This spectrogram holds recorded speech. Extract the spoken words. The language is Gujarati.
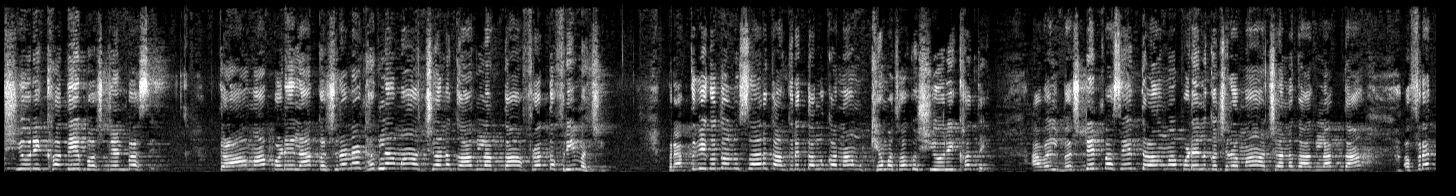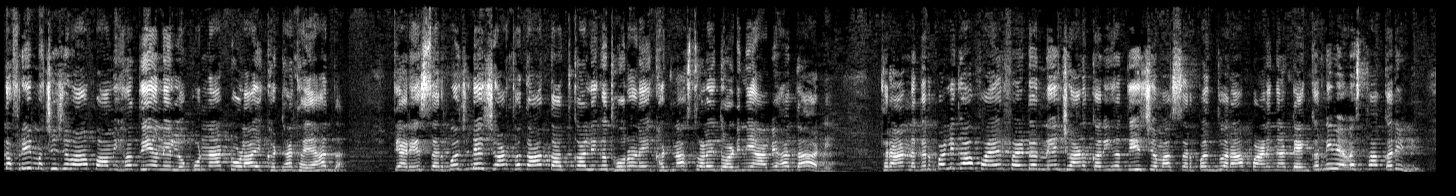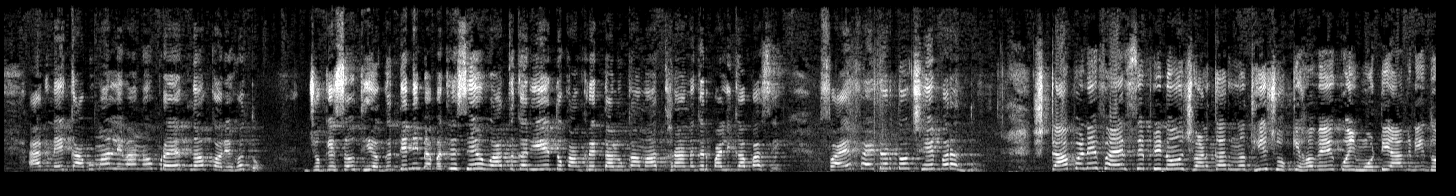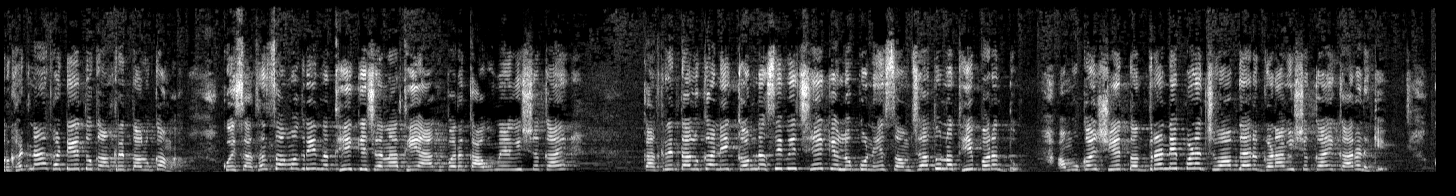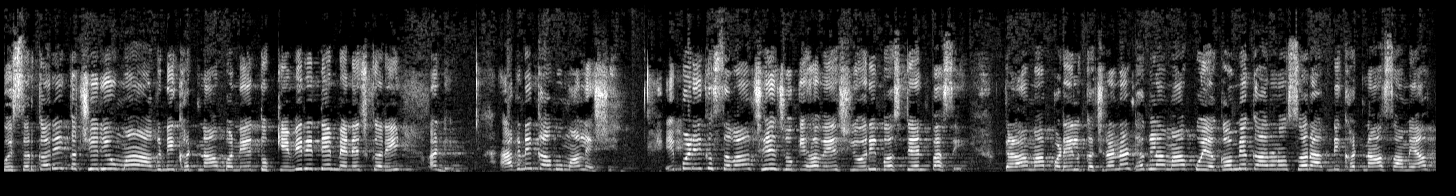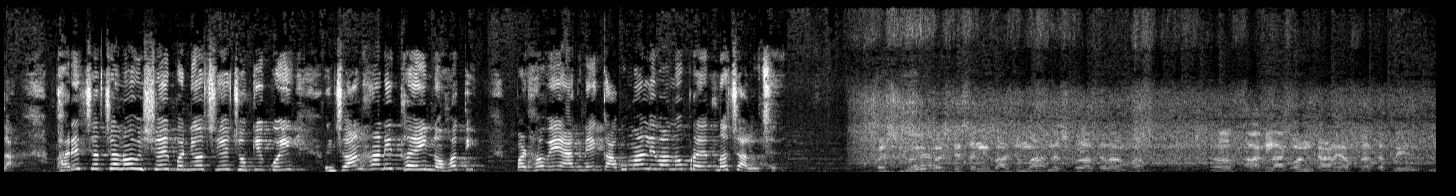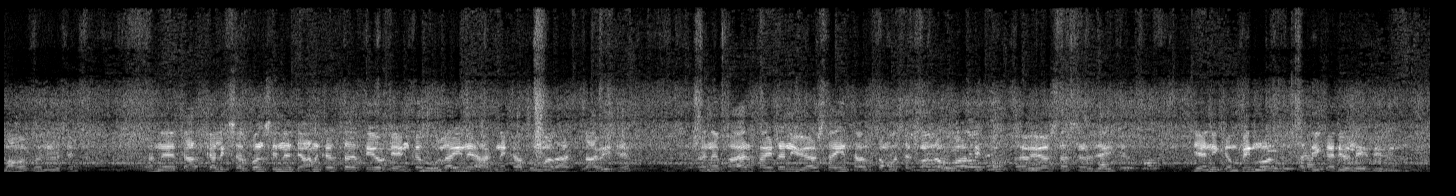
શિહોરી બસ સ્ટેન્ડ પાસે તળાવમાં પડેલા કચરાના ઢગલામાં અચાનક આગ લાગતા અફરાતફરી મચી. પ્રાપ્ત વિગતો અનુસાર કાંકરેજ તાલુકાના મુખ્ય મથક શિયોરી ખાતે આવેલ બસ સ્ટેન્ડ પાસે તળાવમાં પડેલ કચરામાં અચાનક આગ લાગતા અફરાતફરી મચી જવા પામી હતી અને લોકોના ટોળા એકઠા થયા હતા. ત્યારે સરપંચને જાણ થતાં તાત્કાલિક ધોરણે ઘટના સ્થળે દોડીને આવ્યા હતા અને થરા નગરપાલિકા ફાયર ફાઇટરને જાણ કરી હતી, જેમાં સરપંચ દ્વારા પાણીના ટેન્કરની વ્યવસ્થા કરીને આગને કાબૂમાં લેવાનો પ્રયત્ન કર્યો હતો. જો કે સૌથી અગત્યની બાબત વિશે વાત કરીએ તો કાંકરેજ તાલુકામાં થરા નગરપાલિકા પાસે ફાયર ફાઇટર તો છે પરંતુ સ્ટાફ અને ફાયર સેફટીનો જાણકાર નથી. જો કે હવે કોઈ મોટી આગની દુર્ઘટના ઘટે તો કાંકરેજ તાલુકામાં કોઈ સાધન સામગ્રી નથી કે જેનાથી આગ પર કાબૂ મેળવી શકાય. કાંકરેજ તાલુકાની કમનસીબી છે કે લોકોને સમજાતું નથી, પરંતુ અમુક અંશે તંત્રને પણ જવાબદાર ગણાવી શકાય કારણ કે કોઈ સરકારી કચેરીઓમાં આગની ઘટના બને તો કેવી રીતે મેનેજ કરી અને આગને કાબૂમાં લેશે? એ પણ એક સવાલ છે જો કે હવે શિયોરી બસ સ્ટેન્ડ પાસે તળાવમાં પડેલ કચરાના ઢગલામાં કોઈ અગમ્ય કારણોસર આગની ઘટના સામે આવતા ભારે ચર્ચાનો વિષય બન્યો છે જો કે કોઈ જાનહાનિ થઈ નહોતી. પણ હવે આગને કાબૂમાં લેવાનો પ્રયત્ન ચાલુ છે. બસ બસ સ્ટેશનની બાજુમાં નસકોડા તળાવમાં આગ લાગવાને કારણે અફરાતફરી માહોલ બન્યો છે. અને તાત્કાલિક સરપંચશ્રીને જાણ કરતાં તેઓ ટેન્કર બોલાવીને આગને કાબૂમાં લાવી છે. અને ફાયર ફાઇટરની વ્યવસ્થા અહીં તાલુકા મથકમાં ન હોવાથી ખૂબ અવ્યવસ્થા સર્જાઈ છે. જેની ગંભીર નોંધ અધિકારીઓ લઈ લીધી નથી.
